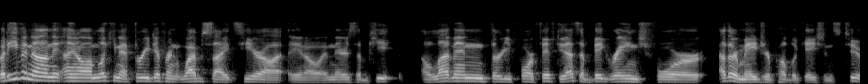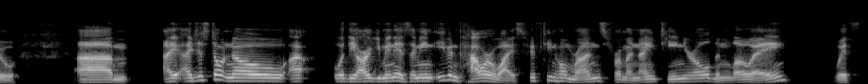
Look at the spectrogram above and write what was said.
But even on the, you know, I'm looking at three different websites here, uh, you know, and there's a P, 11, 34, 50. That's a big range for other major publications too. Um, I, I just don't know uh, what the argument is. I mean, even power wise, 15 home runs from a 19 year old in low A with,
